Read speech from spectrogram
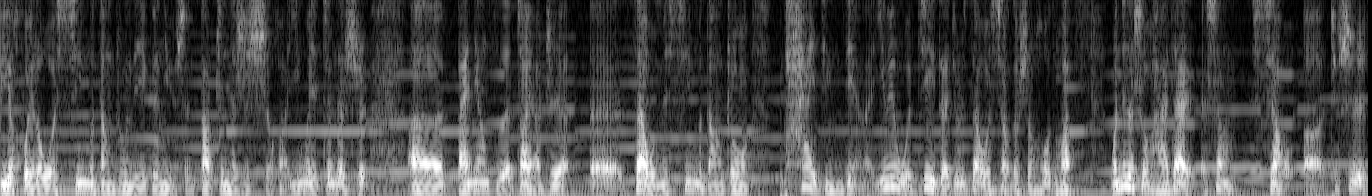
别毁了我心目当中的一个女神，倒真的是实话，因为真的是，呃，白娘子赵雅芝，呃，在我们心目当中太经典了。因为我记得，就是在我小的时候的话，我那个时候还在上小，呃，就是。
